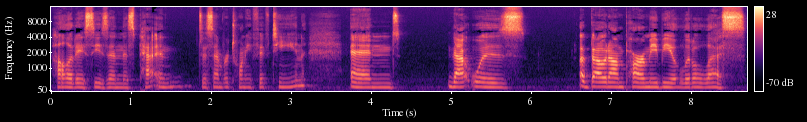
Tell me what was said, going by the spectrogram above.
holiday season this pa- in December 2015, and that was about on par, maybe a little less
